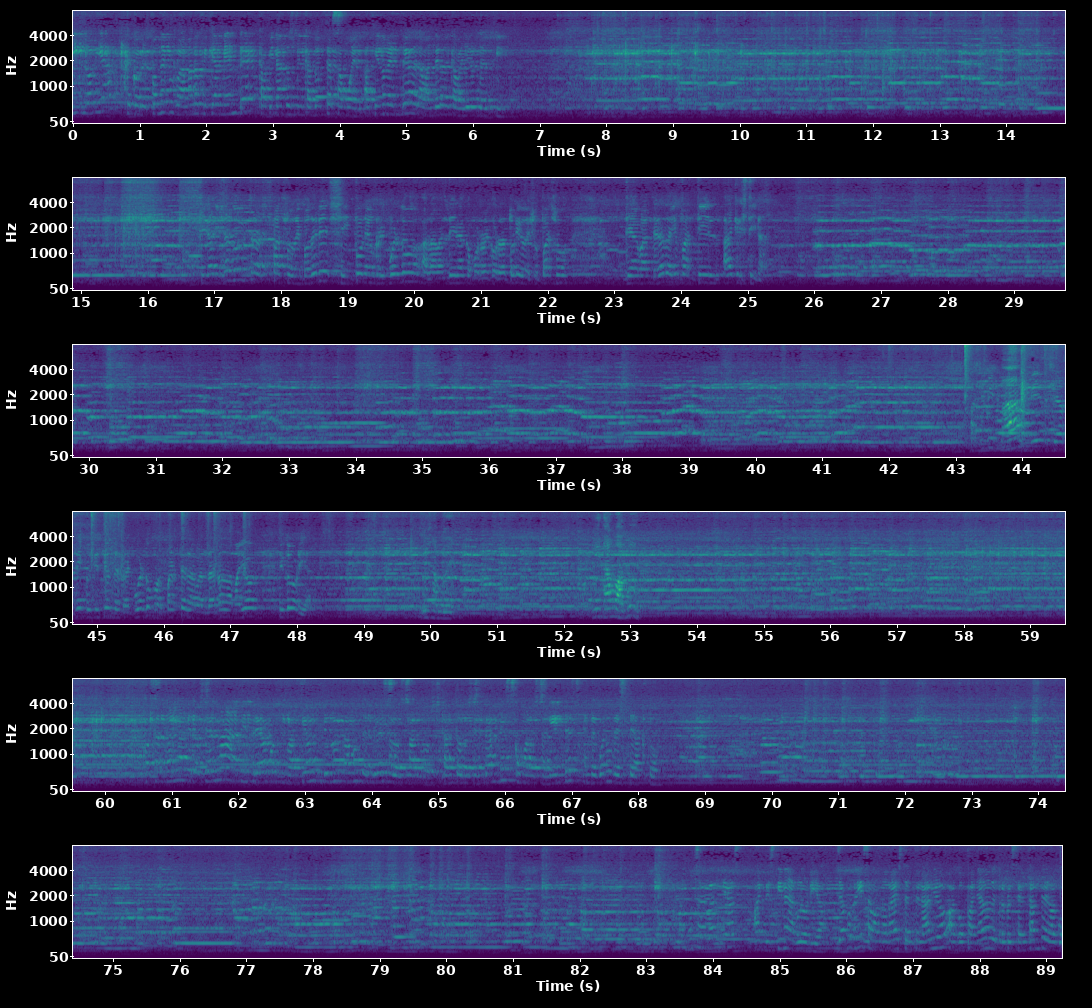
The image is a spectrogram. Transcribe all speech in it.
Aquí Gloria, que corresponde proclamar oficialmente Capitán 2014 a Samuel, haciendo la entrega de la bandera de Caballeros del Cid. Finalizado el traspaso de poderes, se impone un recuerdo a la bandera como recordatorio de su paso de abanderada infantil a Cristina. También se hace imposición del recuerdo por parte de la abanderada mayor de Gloria. 你看 Gloria. Ya podéis abandonar este escenario acompañado del representante de la compañía.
